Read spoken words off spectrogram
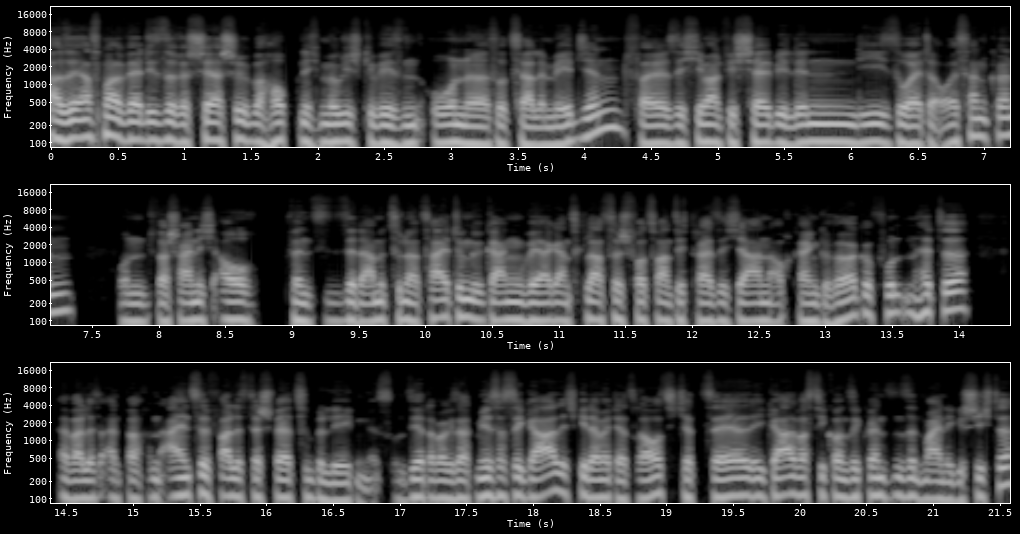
Also erstmal wäre diese Recherche überhaupt nicht möglich gewesen ohne soziale Medien, weil sich jemand wie Shelby Lynn nie so hätte äußern können und wahrscheinlich auch, wenn diese Dame zu einer Zeitung gegangen wäre, ganz klassisch vor 20, 30 Jahren auch kein Gehör gefunden hätte, äh, weil es einfach ein Einzelfall ist, der schwer zu belegen ist. Und sie hat aber gesagt, mir ist das egal, ich gehe damit jetzt raus, ich erzähle, egal was die Konsequenzen sind, meine Geschichte.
